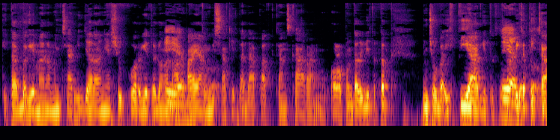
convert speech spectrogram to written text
kita bagaimana mencari jalannya syukur gitu dengan Iya, apa yang betul. bisa kita dapatkan sekarang walaupun tadi tetap mencoba ikhtiar gitu Iya, tapi betul. ketika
